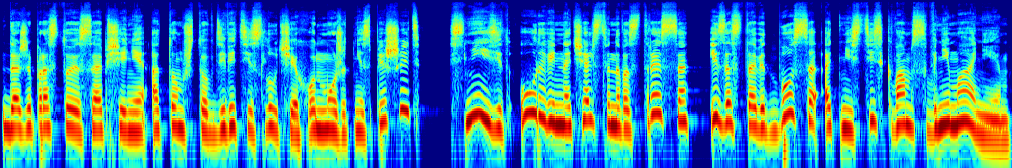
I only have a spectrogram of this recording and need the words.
Даже простое сообщение о том, что в девяти случаях он может не спешить, снизит уровень начальственного стресса и заставит босса отнестись к вам с вниманием,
